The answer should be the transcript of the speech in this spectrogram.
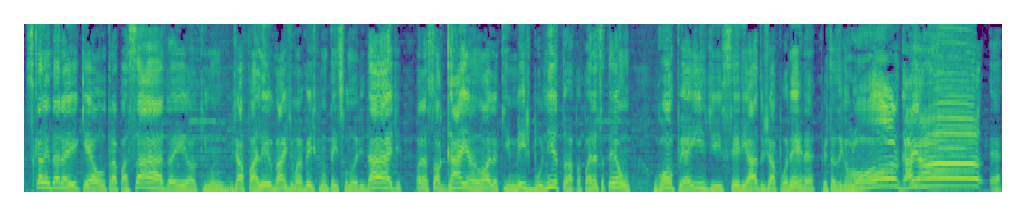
Esse calendário aí que é ultrapassado, aí ó, que não já falei mais de uma vez que não tem sonoridade. Olha só, Gaian, olha que mês bonito, rapaz, parece até um golpe aí de seriado japonês, né? Pensando assim, oh, Gaia! É,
